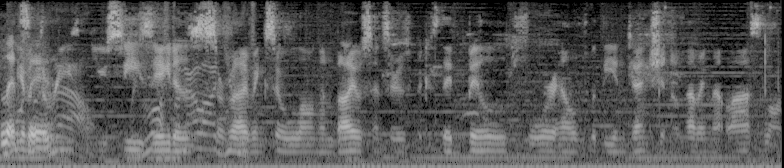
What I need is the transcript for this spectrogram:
Let's Yeah, say. but the reason you see Zetas surviving so long on biosensors because they build for health with the intention of having that last long.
